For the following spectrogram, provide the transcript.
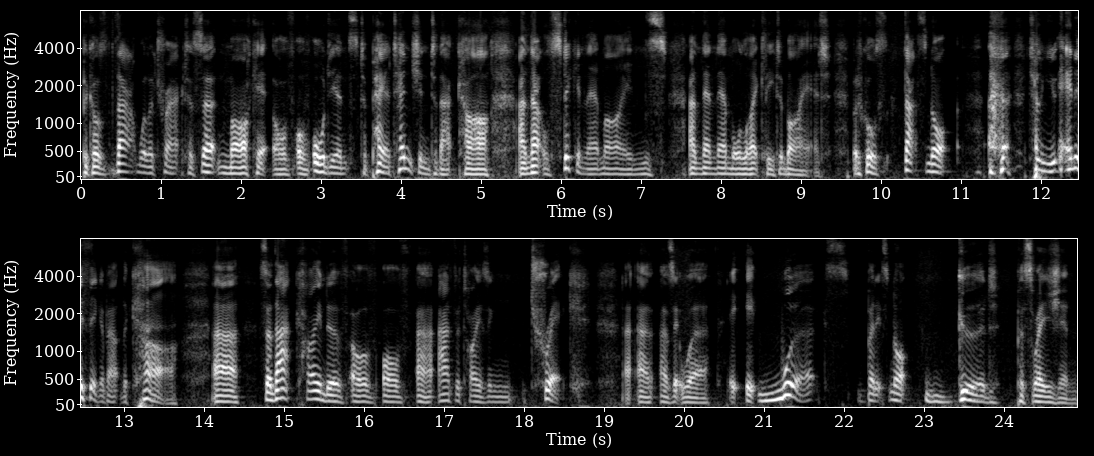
because that will attract a certain market of, of audience to pay attention to that car and that will stick in their minds and then they're more likely to buy it. But of course, that's not telling you anything about the car. Uh, so that kind of of, of uh, advertising trick, uh, as it were, it, it, works, but it's not good persuasion.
